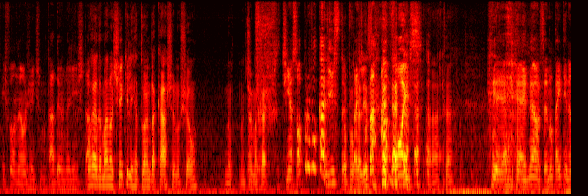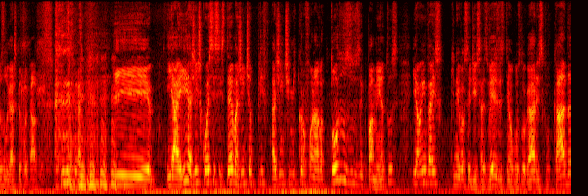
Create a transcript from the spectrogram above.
a gente falou, não, gente, não tá dando, a gente tá... Porra, mas não tinha aquele retorno da caixa no chão? Não, não tinha uma caixa? Tinha só pro vocalista, Só pro pra vocalista? escutar a voz. Ah, tá. É, não, você não tá entendendo os lugares que eu tocava. e, e aí, a gente, com esse sistema, a gente, a gente microfonava todos os equipamentos e ao invés, que nem você disse, às vezes tem alguns lugares que cada,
